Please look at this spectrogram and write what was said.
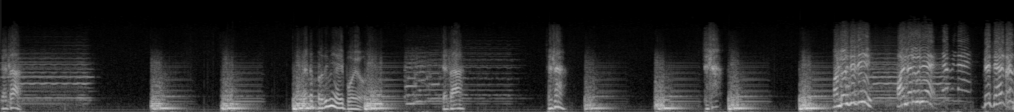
ചേട്ടാ ചേട്ടൻ പ്രതിമയായി പോയോ ചേട്ടാ ചേട്ടാ ചേട്ടാ മണ്ടോ ചേച്ചി പാഞ്ചാലി കുഞ്ഞെ ദേ ചേട്ടൻ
